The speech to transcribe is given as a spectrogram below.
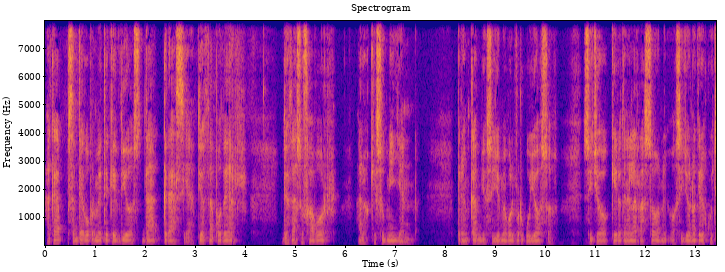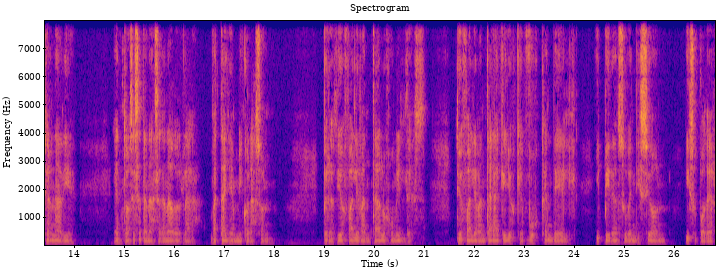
acá Santiago promete que Dios da gracia, Dios da poder Dios da su favor a los que se humillan. Pero en cambio, si yo me vuelvo orgulloso, si yo quiero tener la razón o si yo no quiero escuchar a nadie, entonces Satanás ha ganado la batalla en mi corazón. Pero Dios va a levantar a los humildes. Dios va a levantar a aquellos que buscan de Él y piden su bendición y su poder.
